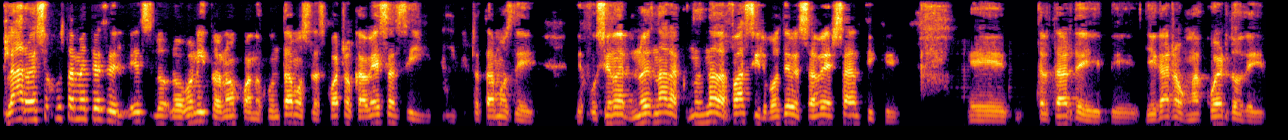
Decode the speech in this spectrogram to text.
Claro, eso justamente es, es lo, bonito, ¿no? Cuando juntamos las cuatro cabezas y, tratamos de, de, fusionar, no es nada, no es nada fácil. Vos debes saber, Santi, que eh, tratar de, llegar a un acuerdo de,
